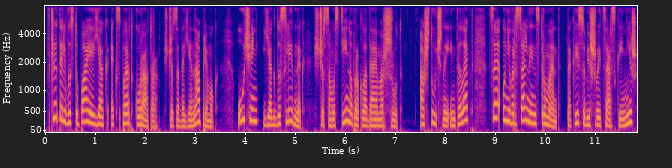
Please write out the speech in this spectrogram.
Вчитель виступає як експерт-куратор, що задає напрямок, учень – як дослідник, що самостійно прокладає маршрут. А штучний інтелект – це універсальний інструмент, такий собі швейцарський ніж,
